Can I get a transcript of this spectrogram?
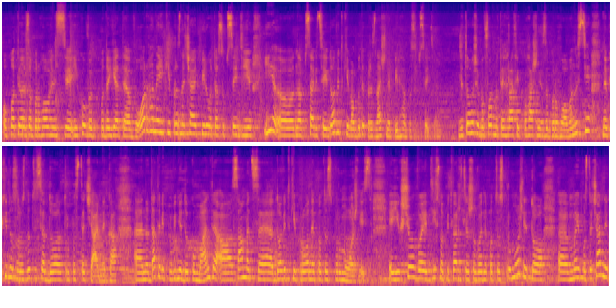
оплатили заборгованість, яку ви подаєте в органи, які призначають пільгу та субсидії, і е, на підставі цієї довідки вам буде призначена пільга або субсидія. Для того, щоб оформити графік погашення заборгованості, необхідно звернутися до електропостачальника, е, надати відповідні документи, а саме це довідки про неплатоспроможність. Е, Якщо ви дійсно підтвердите, що ви неплатоспроможні, то е, ми, постачальник,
